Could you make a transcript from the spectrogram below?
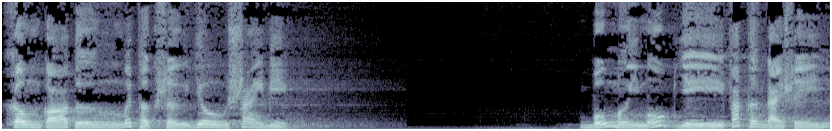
Không có tướng mới thật sự vô sai biệt. 41 vị Pháp thân đại sĩ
